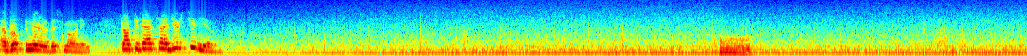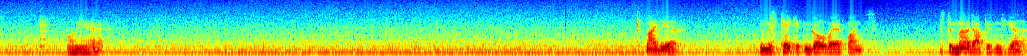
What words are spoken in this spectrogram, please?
I broke the mirror this morning. Dropped it outside your studio. Oh. Oh, yes. My dear, you must take it and go away at once. Mr. Murdoch isn't here.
